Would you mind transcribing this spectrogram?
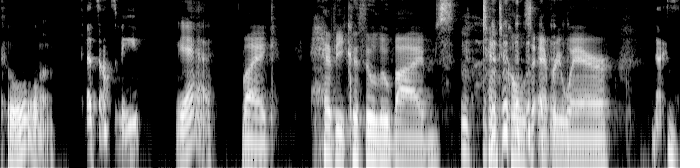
Cool. That sounds neat. Yeah. Like heavy Cthulhu vibes, tentacles everywhere, Nice.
